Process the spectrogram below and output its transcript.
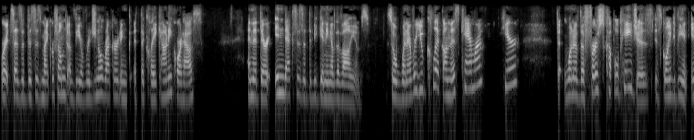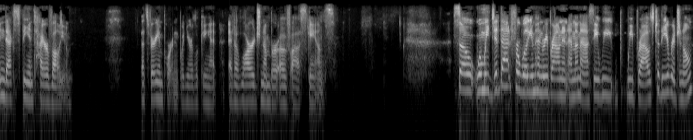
where it says that this is microfilmed of the original record in, at the Clay County Courthouse and that there are indexes at the beginning of the volumes. So whenever you click on this camera here, one of the first couple pages is going to be an index to the entire volume. That's very important when you're looking at, at a large number of uh, scans. So when we did that for William Henry Brown and Emma Massey, we, we browsed to the original,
